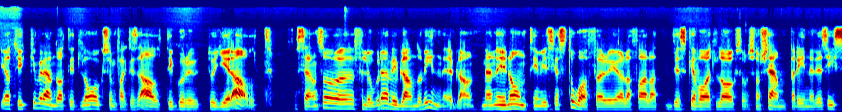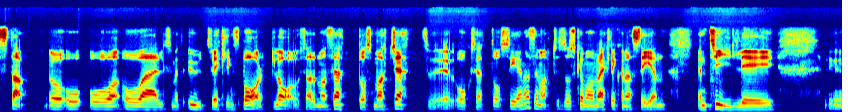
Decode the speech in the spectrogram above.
jag tycker väl ändå att det är ett lag som faktiskt alltid går ut och ger allt. Sen så förlorar vi ibland och vinner ibland. Men är det någonting vi ska stå för i alla fall att det ska vara ett lag som, som kämpar in i det sista och, och, och, och är liksom ett utvecklingsbart lag. Så hade man sett oss match 1 eh, och sett oss senaste matchen så ska man verkligen kunna se en, en tydlig Eh,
